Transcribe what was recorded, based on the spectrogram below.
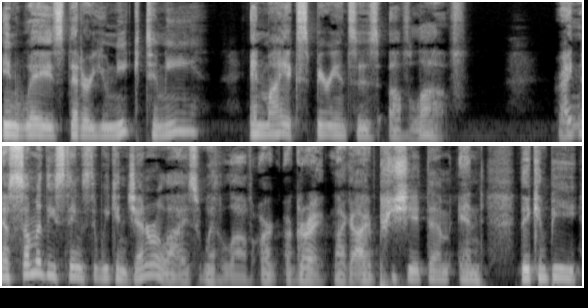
in ways that are unique to me and my experiences of love. Right now, some of these things that we can generalize with love are, are great. Like I appreciate them and they can be,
